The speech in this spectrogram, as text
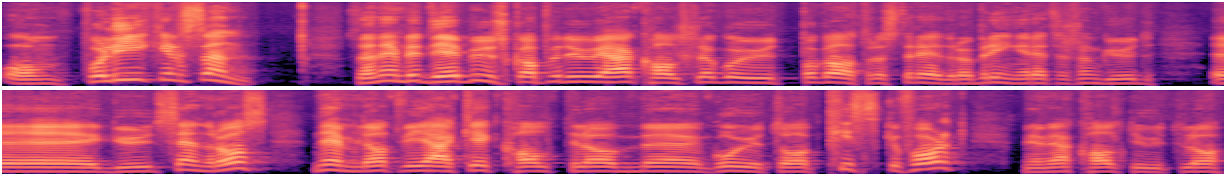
om forlikelsen. Så Det er nemlig det budskapet du og jeg er kalt til å gå ut på gater og streder og bringe ettersom Gud, eh, Gud sender oss. Nemlig at vi er ikke kalt til å eh, gå ut og piske folk, men vi er kalt ut til å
